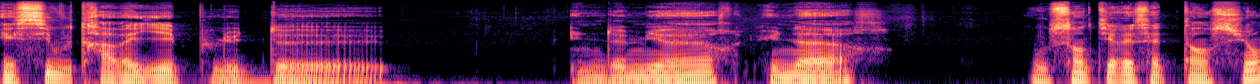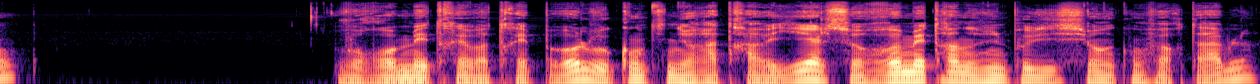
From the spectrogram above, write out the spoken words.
Et si vous travaillez plus de une demi-heure, une heure, vous sentirez cette tension, vous remettrez votre épaule, vous continuerez à travailler, elle se remettra dans une position inconfortable,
